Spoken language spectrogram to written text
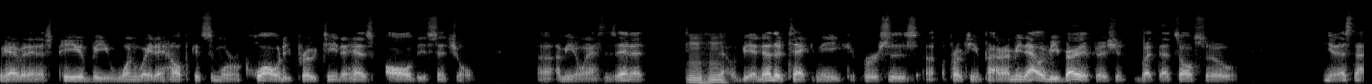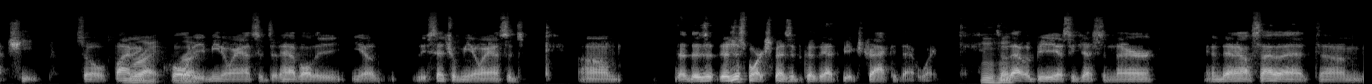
we have at NSP would be one way to help get some more quality protein that has all the essential uh, amino acids in it. Mm-hmm. That would be another technique versus a protein powder. I mean, that would be very efficient, but that's also, you know, that's not cheap. So finding right, quality right. amino acids that have all the, you know, the essential amino acids, um, they're, they're just more expensive because they have to be extracted that way. Mm-hmm. So that would be a suggestion there. And then outside of that, um,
